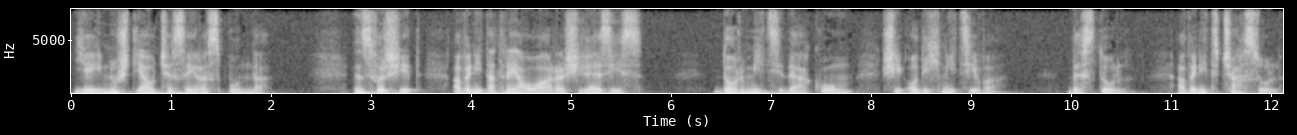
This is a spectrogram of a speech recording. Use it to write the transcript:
Ei nu știau ce să-i răspundă. În sfârșit, a venit a treia oară și le-a zis, Dormiți de acum și odihniți-vă. Destul, a venit ceasul.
